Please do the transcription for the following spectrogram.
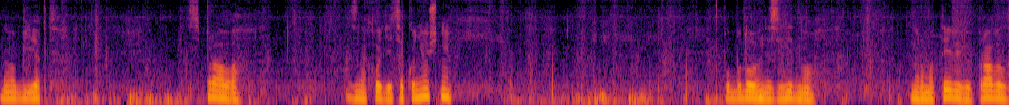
на об'єкт. Справа знаходяться конюшні, побудовані згідно нормативів і правил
